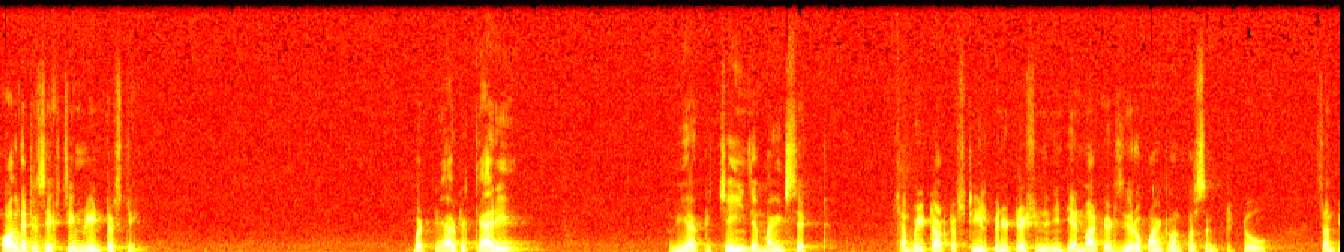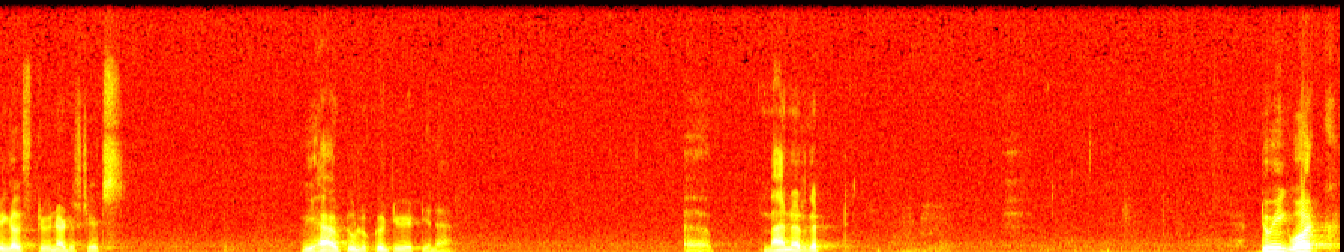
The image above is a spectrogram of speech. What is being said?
All that is extremely interesting. But you have to carry, we have to change the mindset. Somebody talked of steel penetration in the Indian market 0.1 percent to something else to United States. We have to look into it in a manner that doing work,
